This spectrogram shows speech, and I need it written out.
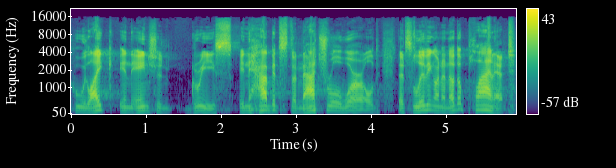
who, like in ancient Greece, inhabits the natural world that's living on another planet.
